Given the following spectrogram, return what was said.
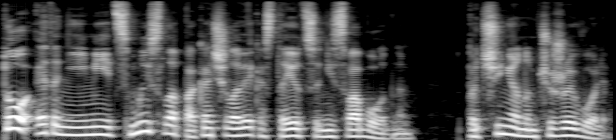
то это не имеет смысла, пока человек остается несвободным, подчиненным чужой воле.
